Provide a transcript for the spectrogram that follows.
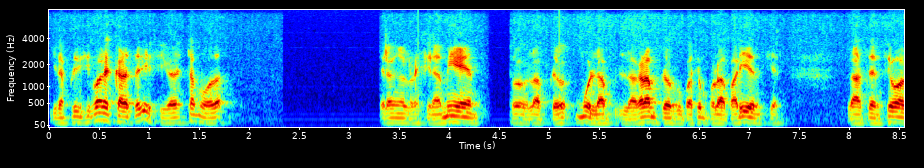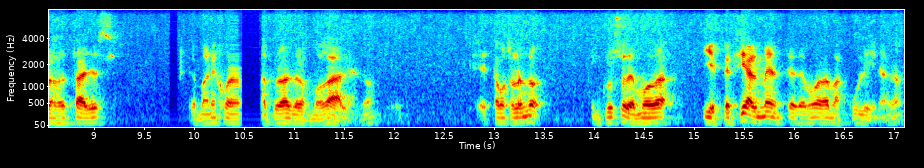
Y las principales características de esta moda eran el refinamiento, la, gran preocupación por la apariencia, la atención a los detalles, el manejo natural de los modales. Estamos hablando incluso de moda y especialmente de moda masculina. ¿no?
